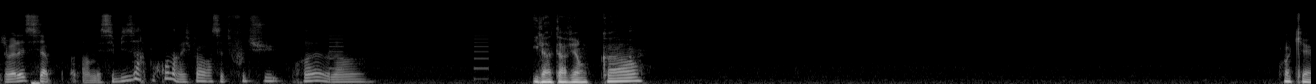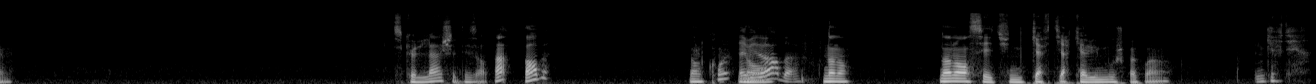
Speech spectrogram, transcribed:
Je vais aller s'il y a... Attends, mais c'est bizarre, pourquoi on n'arrive pas à avoir cette foutue preuve là? Il intervient encore. Ok. Est-ce que là, j'ai des orbes? Ah, orbe? Dans le coin? T'as non. vu l'orbe? Non, non. Non, non, c'est une cafetière qui allume ou je sais pas quoi. Une cafetière?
